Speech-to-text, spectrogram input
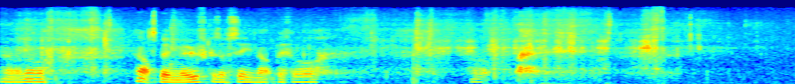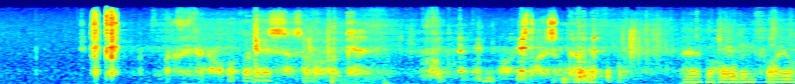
I don't know. That's been moved because I've seen that before. But I don't even know what that is. Let's have a look. Oh, it's like some kind of paper holding file.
